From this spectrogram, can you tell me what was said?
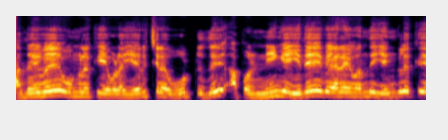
அதுவே உங்களுக்கு எவ்வளோ எரிச்சலை ஊட்டுது. அப்போ நீங்கள் இதே வேலையை வந்து எங்களுக்கு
